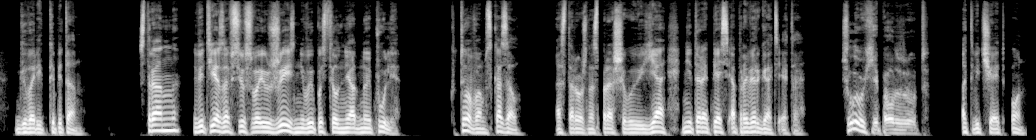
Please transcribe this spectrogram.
— говорит капитан. «Странно, ведь я за всю свою жизнь не выпустил ни одной пули. Кто вам сказал?» — осторожно спрашиваю я, не торопясь опровергать это. «Слухи ползут», — отвечает он.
